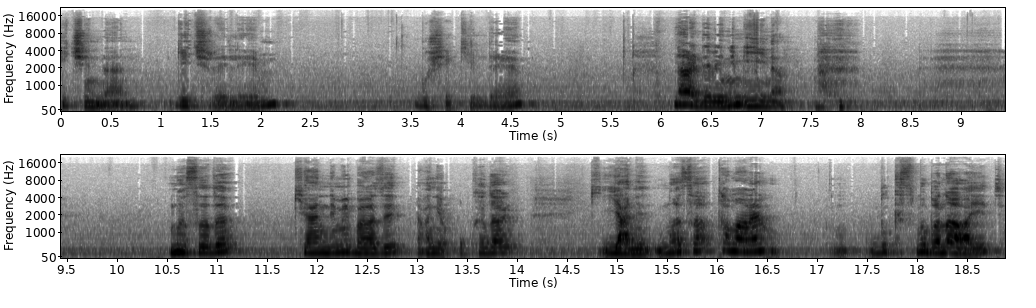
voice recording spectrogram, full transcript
içinden geçirelim. Bu şekilde. Nerede benim iğnem? Masada kendimi bazen hani o kadar yani masa tamamen bu kısmı bana ait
